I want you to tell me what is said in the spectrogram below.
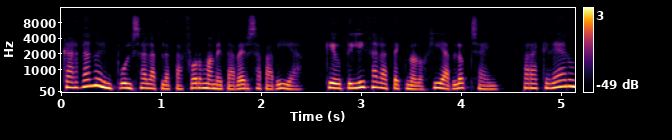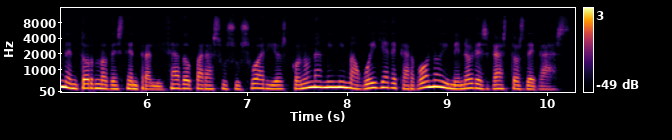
Cardano impulsa la plataforma metaversa Pavia, que utiliza la tecnología blockchain para crear un entorno descentralizado para sus usuarios con una mínima huella de carbono y menores gastos de gas.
